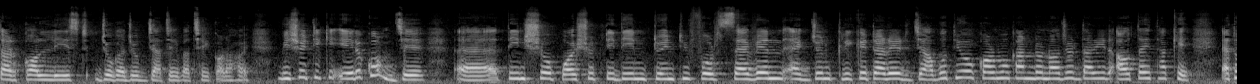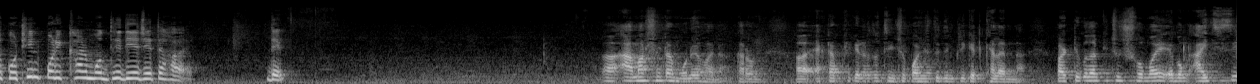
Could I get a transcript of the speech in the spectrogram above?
তার কল লিস্ট, যোগাযোগ যাচাই বাছাই করা হয়। বিষয়টি কি এরকম যে তিনশো পঁয়ষট্টি দিন টোয়েন্টি ফোর সেভেন একজন ক্রিকেটারের যাবতীয় কর্মকাণ্ড নজরদারির আওতায় থাকে? এত কঠিন পরীক্ষার মধ্যে দিয়ে যেতে হয়? দেব। আমার সেটা মনে হয় না। কারণ একটা ক্রিকেটার তো তিনশো পঁয়ষট্টি দিন ক্রিকেট খেলেন না। পার্টিকুলার কিছু সময় এবং আইসিসি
